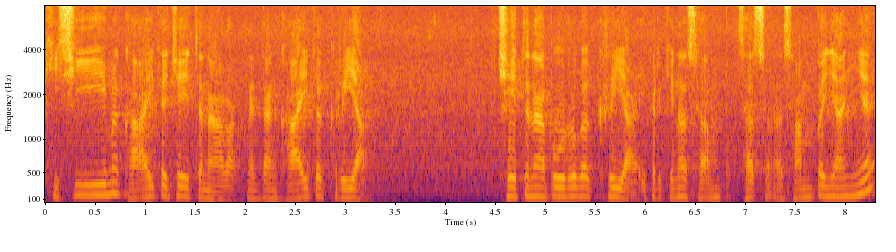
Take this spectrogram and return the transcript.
කිසියම් කායික චේතනාවක් නැත්නම් කායික ක්‍රියා චේතනාපූර්වක ක්‍රියා ඒකට කියනවා සම්පයඤ්ඤ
